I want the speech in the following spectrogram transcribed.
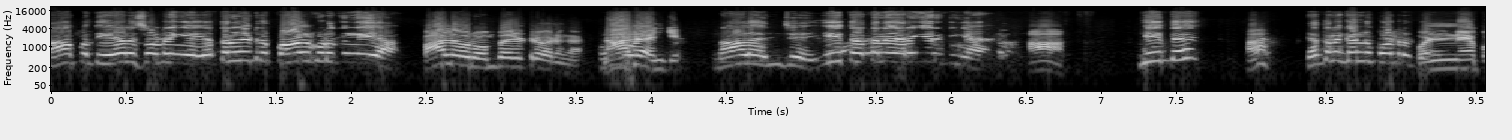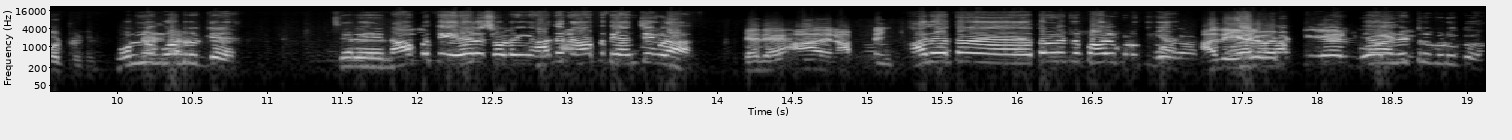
நாற்பத்தி ஏழு சொல்றீங்க. எத்தனை லிட்டர் பால் கொடுக்குங்க ஐயா? பால் ஒரு ஒன்பது லிட்டர் வருங்க. நாலு அஞ்சு. நாலு அஞ்சு. ஈத்து எத்தனை இறங்கி இருக்கீங்க ஈத்து? எத்தனை கண்ணு போட்டிருக்கு? ஒன்னே போட்டிருக்கு. ஒண்ணு போட்டிருக்கு. சரி நாற்பத்தி ஏழு சொல்றீங்க. அது நாற்பத்தி அஞ்சுங்களா? எது? அது நாற்பத்தஞ்சு. அது எத்தனை எத்தனை லிட்டர் பால் கொடுக்குங்க? அது ஏழு ஏழு லிட்டர் கொடுக்கும்.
